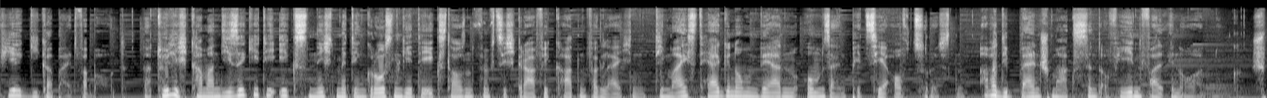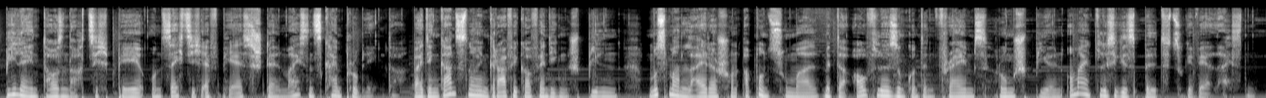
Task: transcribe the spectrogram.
4 GB verbaut. Natürlich kann man diese GTX nicht mit den großen GTX 1050 Grafikkarten vergleichen, die meist hergenommen werden, um seinen PC aufzurüsten. Aber die Benchmarks sind auf jeden Fall in Ordnung. Spiele in 1080p und 60 FPS stellen meistens kein Problem dar. Bei den ganz neuen grafikaufwendigen Spielen muss man leider schon ab und zu mal mit der Auflösung und den Frames rumspielen, um ein flüssiges Bild zu gewährleisten.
